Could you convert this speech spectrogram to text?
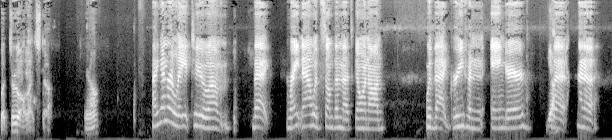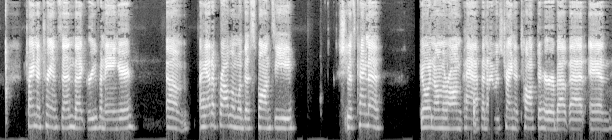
look through all that stuff. You know, I can relate to um, that right now with something that's going on with that grief and anger. Yeah. That kind of trying to transcend that grief and anger. Um, I had a problem with a sponsee. She was kind of going on the wrong path and I was trying to talk to her about that and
